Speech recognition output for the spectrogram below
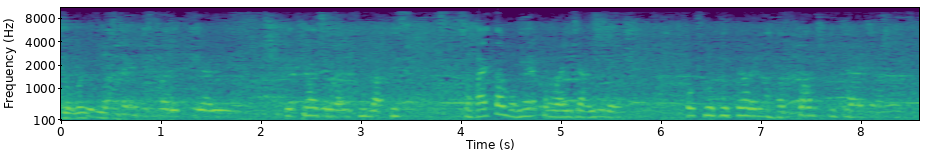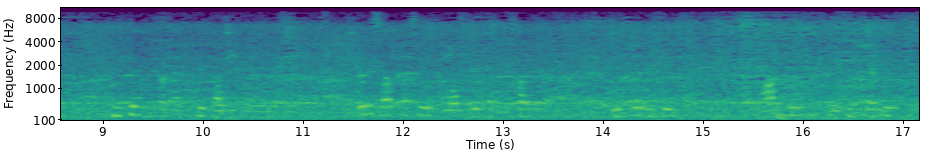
तो सहायता मुहैया करवाई जा रही है उसको कितना हस्ताक्षर किया जा रहा है, कितना कई साल पीछे मौके का हिस्सा है जिसके नीचे आदमी विशेष के लोग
